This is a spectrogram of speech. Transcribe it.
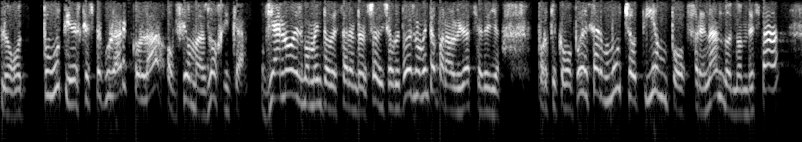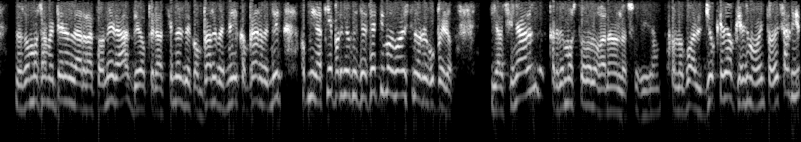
Luego tú tienes que especular con la opción más lógica. Ya no es momento de estar en Repsol y sobre todo es momento para olvidarse de ella. Porque como puede estar mucho tiempo frenando en donde está, nos vamos a meter en la ratonera de operaciones de comprar, vender, comprar, vender. Oh, mira, aquí he perdido 15 céntimos, a ver si lo recupero. Y al final perdemos todo lo ganado en la subida. Con lo cual yo creo que es momento de salir.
